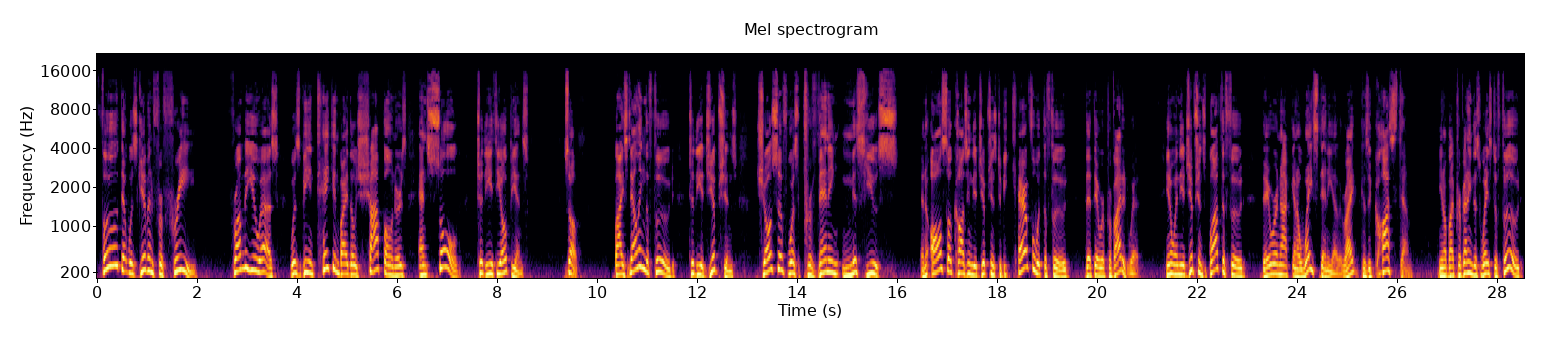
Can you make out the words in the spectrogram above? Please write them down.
food that was given for free from the U.S. was being taken by those shop owners and sold to the Ethiopians. So, by selling the food to the Egyptians, Joseph was preventing misuse and also causing the Egyptians to be careful with the food that they were provided with. You know, when the Egyptians bought the food, they were not going to waste any of it, right? Because it cost them. You know, by preventing this waste of food,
